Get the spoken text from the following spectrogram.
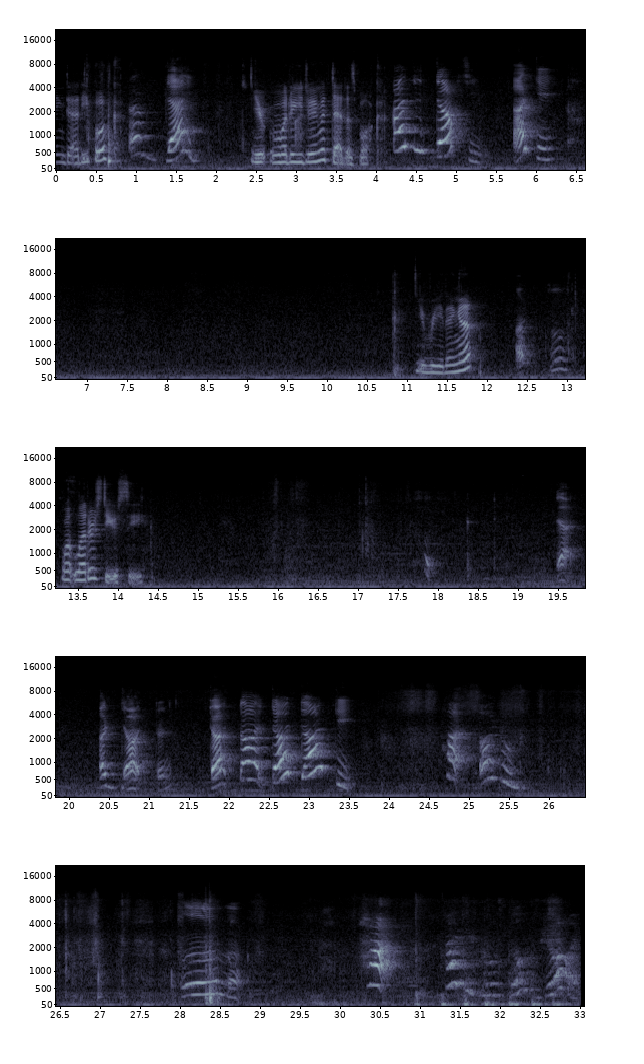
Reading Daddy book? Um, Daddy. You. what are you doing with Dada's book? I'm Daddy. I did. You reading it? What letters do you see? I got them.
